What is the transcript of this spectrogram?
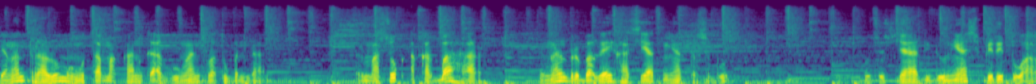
jangan terlalu mengutamakan keagungan suatu benda termasuk akar bahar dengan berbagai khasiatnya tersebut, khususnya di dunia spiritual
